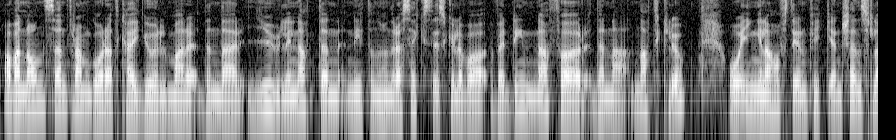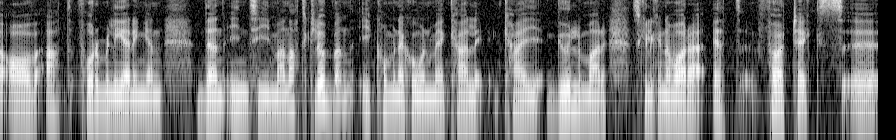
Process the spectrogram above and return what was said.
Av annonsen framgår att Kai Gullmar den där julinatten 1960 skulle vara värdinna för denna nattklubb. Och Ingela Hofsten fick en känsla av att formuleringen den intima nattklubben i kombination med Kai Gullmar skulle kunna vara ett förtex, eh,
